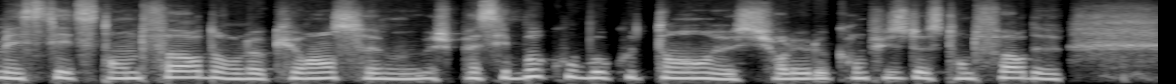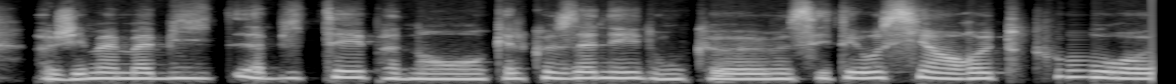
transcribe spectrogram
mais c'était Stanford en l'occurrence. je passais beaucoup, beaucoup de temps sur le, campus de Stanford. J'ai même habité pendant quelques années, donc c'était aussi un retour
